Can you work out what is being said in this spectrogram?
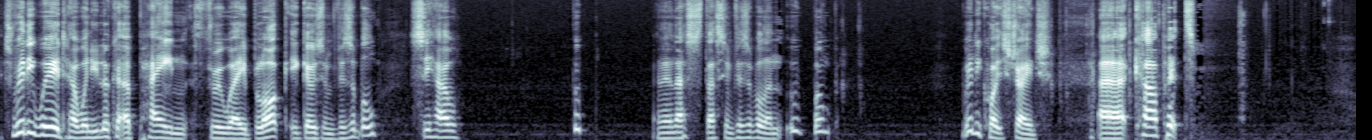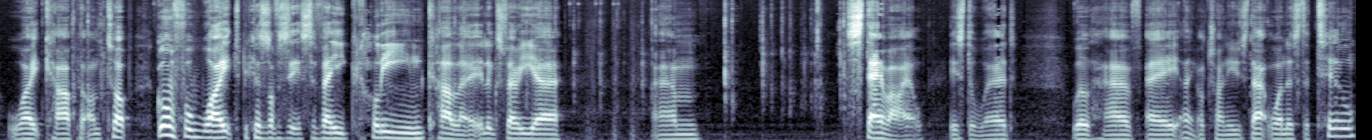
It's really weird how when you look at a pane through a block, it goes invisible. See how and then that's that's invisible and ooh, bump. Really quite strange. Uh, carpet. White carpet on top. Going for white because obviously it's a very clean colour. It looks very uh, um, sterile is the word. We'll have a, I think I'll try and use that one as the till.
